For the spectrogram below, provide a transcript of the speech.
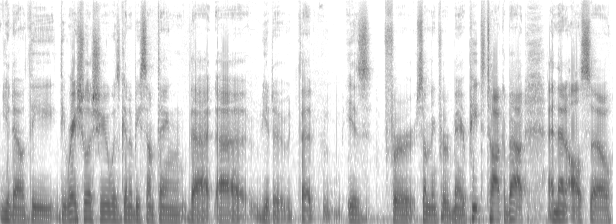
you know the the racial issue was going to be something that uh, you know that is for something for Mayor Pete to talk about, and then also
